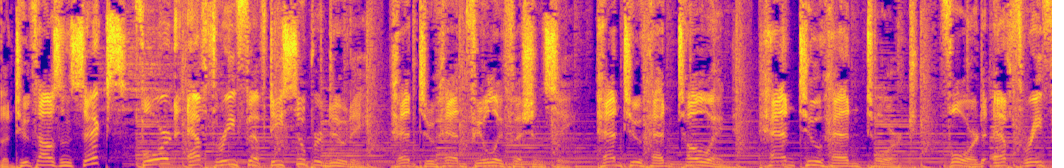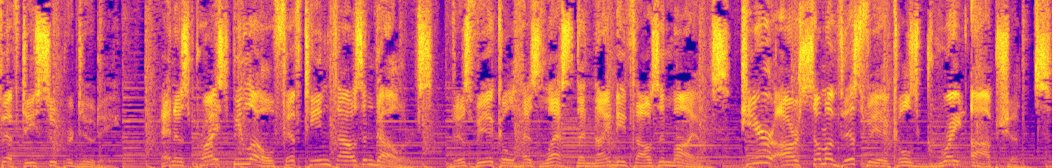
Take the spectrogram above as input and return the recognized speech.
The 2006 Ford F-350 Super Duty. Head-to-head fuel efficiency. Head-to-head towing. Head-to-head torque. Ford F-350 Super Duty. And is priced below $15,000. This vehicle has less than 90,000 miles. Here are some of this vehicle's great options.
